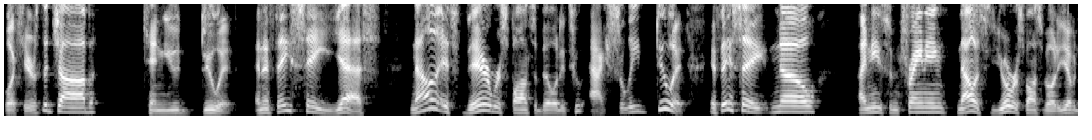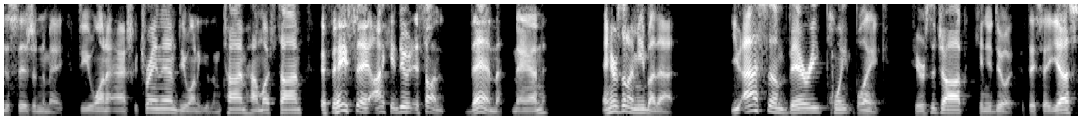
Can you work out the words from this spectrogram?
look, here's the job. Can you do it? And if they say yes, now it's their responsibility to actually do it. If they say, no, I need some training, now it's your responsibility. You have a decision to make. Do you want to actually train them? Do you want to give them time? How much time? If they say, I can do it, it's on them, man. And here's what I mean by that you ask them very point blank here's the job. Can you do it? If they say yes,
